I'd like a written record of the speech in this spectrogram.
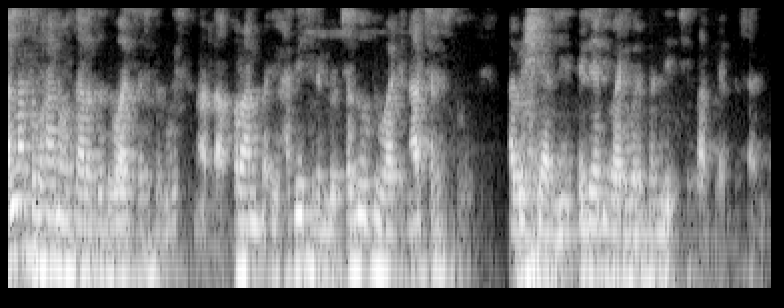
అల్లా సుబాను తాలతో దువా చేస్తూ ముగిస్తున్నారు అల్లా ఖురాన్ మరియు హదీస్ రెండు చదువుతూ వాటిని ఆచరిస్తూ ఆ విషయాన్ని తెలియని వారి వరకు అందించి భాగ్యాన్ని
